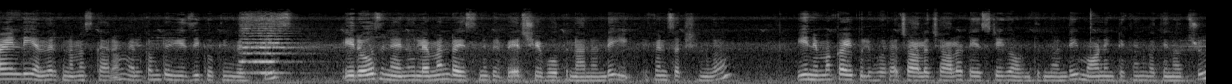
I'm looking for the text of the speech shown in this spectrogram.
హాయ్ అండి అందరికి నమస్కారం. Welcome to easy cooking recipes. ఈరోజు నేను లెమన్ రైస్ని ప్రిపేర్ చేయబోతున్నానండి ఈ టిఫిన్ సెక్షన్గా ఈ నిమ్మకాయ పులిహోర చాలా చాలా టేస్టీగా ఉంటుందండి. మార్నింగ్ టిఫిన్గా తినొచ్చు.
